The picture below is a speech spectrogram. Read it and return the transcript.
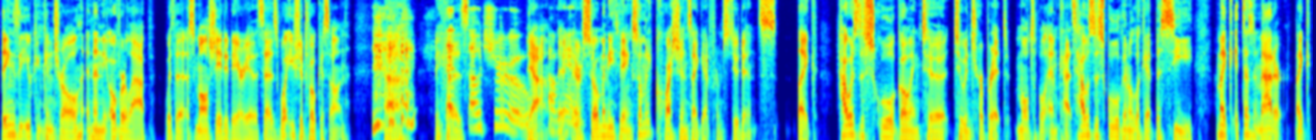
things that you can control, and then the overlap with a, a small shaded area that says what you should focus on. Uh, because That's so true. Yeah, oh, there, there, are so many things, so many questions I get from students, like how is the school going to to interpret multiple MCATs? How is the school going to look at the C? I'm like, it doesn't matter. Like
